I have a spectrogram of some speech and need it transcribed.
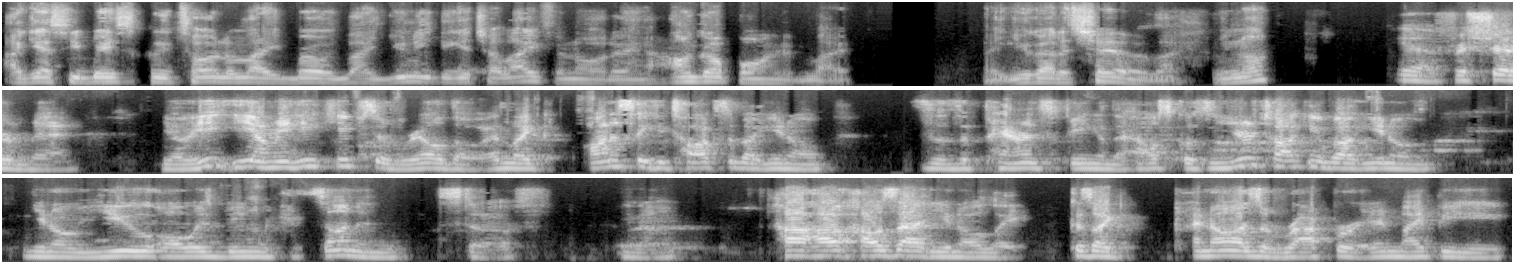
I guess he basically told him like, bro, like you need to get your life in order, and hung up on him like, like you gotta chill, like you know. Yeah, for sure, man. You know, he, he I mean, he keeps it real though, and like honestly, he talks about you know the, the parents being in the house because you're talking about you know, you know, you always being with your son and stuff. You know, how, how how's that? You know, like because like I know as a rapper, it might be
